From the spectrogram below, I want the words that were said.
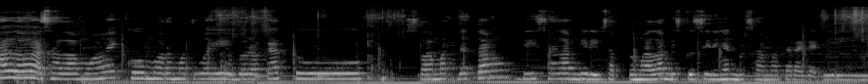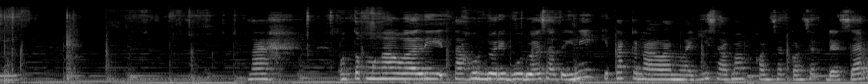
Halo, Assalamualaikum warahmatullahi wabarakatuh Selamat datang di Salam Diri Sabtu malam diskusi ringan bersama Taraga Diri Nah, untuk mengawali tahun 2021 ini kita kenalan lagi sama konsep-konsep dasar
